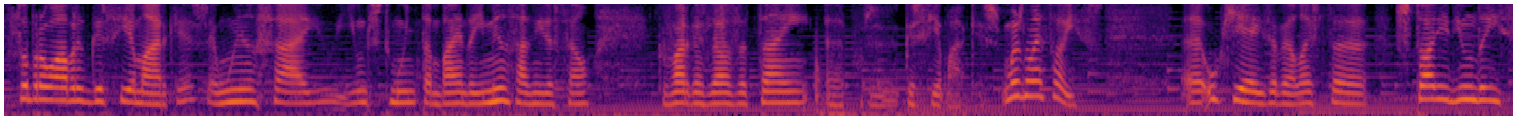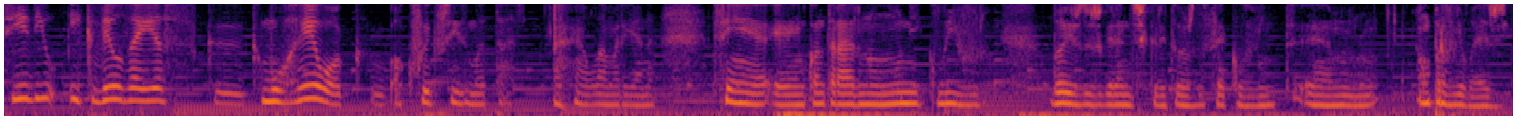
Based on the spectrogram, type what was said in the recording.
sobre a obra de Garcia Marques. É um ensaio e um testemunho também da imensa admiração que Vargas Llosa tem por Garcia Marques. Mas não é só isso. Uh, o que é, Isabel, esta história de um deicídio e que Deus é esse que, que morreu ou que, ou que foi preciso matar? Olá, Mariana. Sim, é, é encontrar num único livro dois dos grandes escritores do século XX. Um, é um privilégio.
